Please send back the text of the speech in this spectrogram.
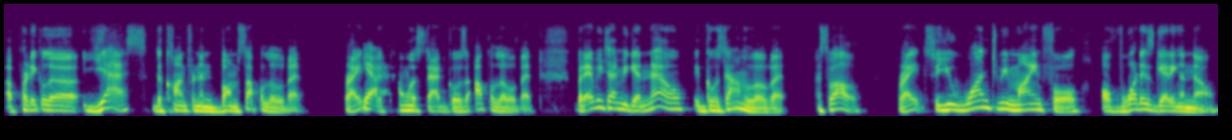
a particular yes, the confidence bumps up a little bit right? Yeah. The thermostat goes up a little bit. But every time you get no, it goes down a little bit as well, right? So you want to be mindful of what is getting a no,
